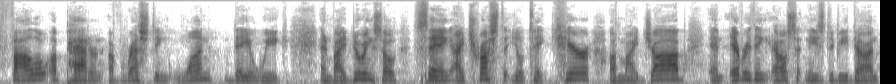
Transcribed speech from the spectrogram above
follow a pattern of resting one day a week, and by doing so, saying, I trust that you'll take care of my job and everything else that needs to be done,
